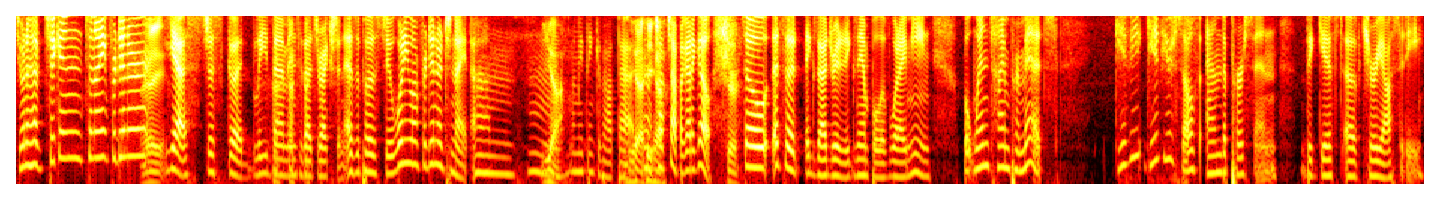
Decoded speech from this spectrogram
do you want to have chicken tonight for dinner Right. yes just good lead them into that direction as opposed to what do you want for dinner tonight um hmm, Yeah. let me think about that Yeah, Oh, yeah. chop chop i gotta go Sure. so that's an exaggerated example of what i mean but when time permits give you give yourself and the person the gift of curiosity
